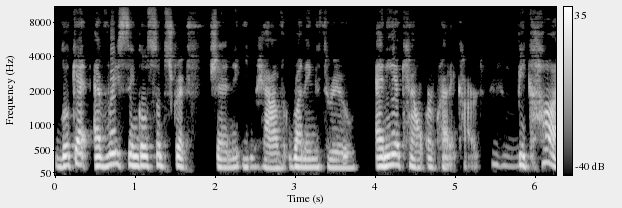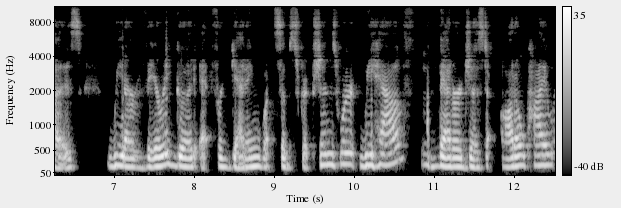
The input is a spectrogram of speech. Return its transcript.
look at every single subscription you have running through any account or credit card mm-hmm. because we are very good at forgetting what subscriptions we we have mm-hmm. that are just autopilot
